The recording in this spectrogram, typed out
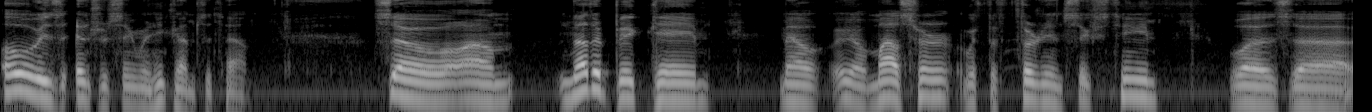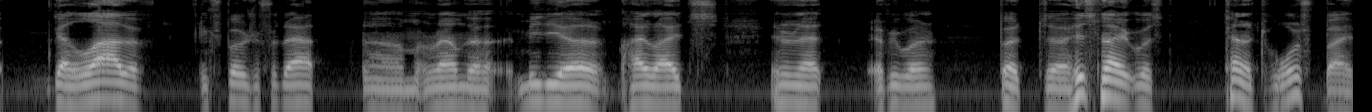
always interesting when he comes to town. So um, another big game. Now you know Miles Turner with the 30 and 16 was uh, got a lot of exposure for that um, around the media, highlights, internet, everywhere. But uh, his night was kind of dwarfed by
